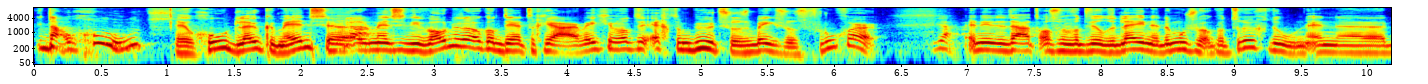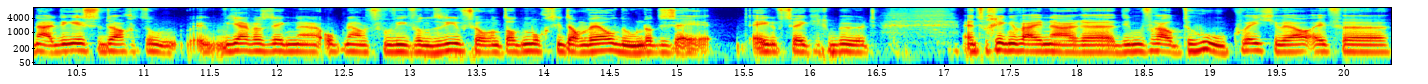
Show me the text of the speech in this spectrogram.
Nou, goed. Heel goed, leuke mensen. Ja. Mensen die wonen er ook al 30 jaar. Weet je, wat is echt een buurt, zoals een beetje zoals vroeger. Ja. En inderdaad, als we wat wilden lenen, dan moesten we ook wat terug doen. En uh, nou, de eerste dag toen... Jij was denk ik naar opnames van Wie van de Drie of zo... want dat mocht hij dan wel doen. Dat is één of twee keer gebeurd. En toen gingen wij naar uh, die mevrouw op de hoek, weet je wel, even...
